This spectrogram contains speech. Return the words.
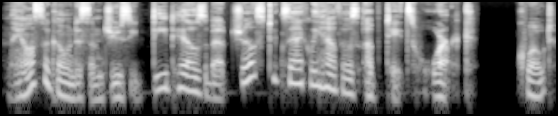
And they also go into some juicy details about just exactly how those updates work. Quote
